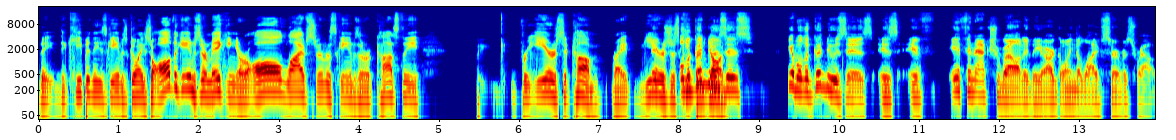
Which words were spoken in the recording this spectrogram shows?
They they keeping these games going. So all the games they're making are all live service games that are constantly for years to come, right? Yeah. Years just well keep the good going. news is yeah well the good news is is if if in actuality they are going the live service route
